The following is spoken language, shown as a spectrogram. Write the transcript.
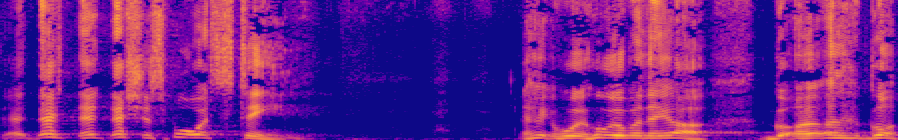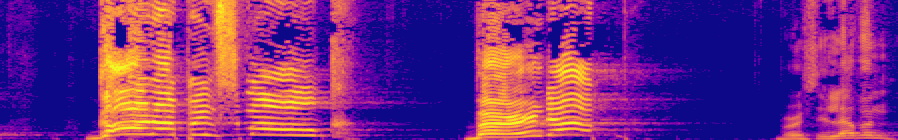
That, that, that, that's your sports team. Whoever they are. Go, uh, go, gone up in smoke, burned up. Verse 11.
